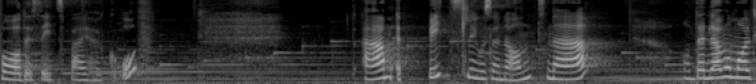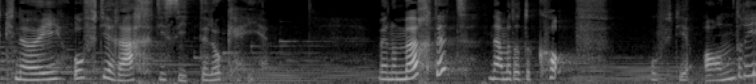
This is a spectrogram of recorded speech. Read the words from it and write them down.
vor den Sitzbeinhöcker auf. Die Arme ein bisschen auseinandernehmen und dann lassen wir mal die Knie auf die rechte Seite fallen. Wenn ihr möchtet, nehmen wir den Kopf auf die andere,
